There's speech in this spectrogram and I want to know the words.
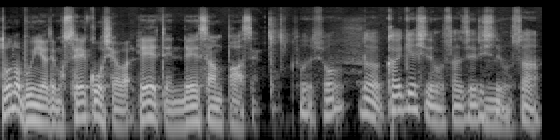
どの分野でも成功者は0.03%そうでしょ？だから会計士でもさ税理士でもさ、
